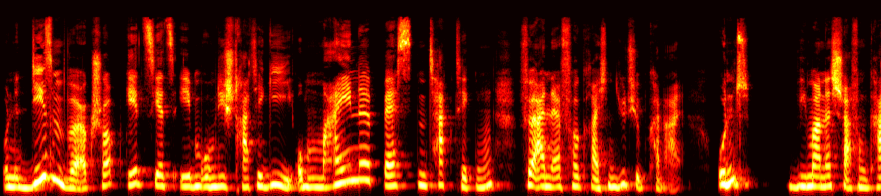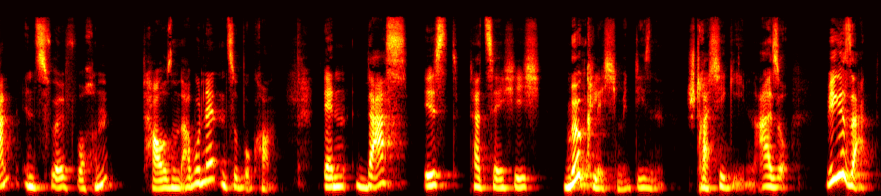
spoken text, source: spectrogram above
Und in diesem Workshop geht's jetzt eben um die Strategie, um meine besten Taktiken für einen erfolgreichen YouTube-Kanal. Und wie man es schaffen kann, in zwölf Wochen 1000 Abonnenten zu bekommen. Denn das ist tatsächlich möglich mit diesen Strategien. Also, wie gesagt,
